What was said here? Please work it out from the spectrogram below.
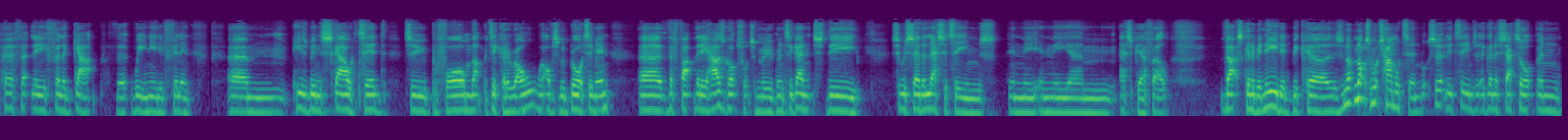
perfectly fill a gap that we needed filling. Um, he's been scouted to perform that particular role. Obviously, we brought him in. Uh, the fact that he has got such movement against the, should we say, the lesser teams in the in the um, SPFL. That's going to be needed because not not so much Hamilton, but certainly teams that are going to set up and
